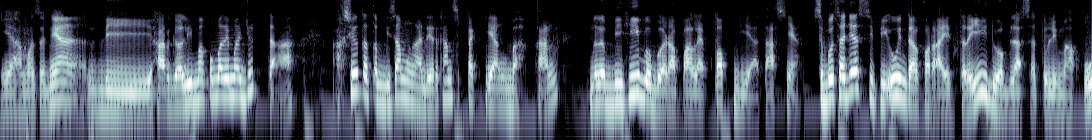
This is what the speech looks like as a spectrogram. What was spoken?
Ya, maksudnya di harga 5,5 juta, Axio tetap bisa menghadirkan spek yang bahkan melebihi beberapa laptop di atasnya. Sebut saja CPU Intel Core i3 1215U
